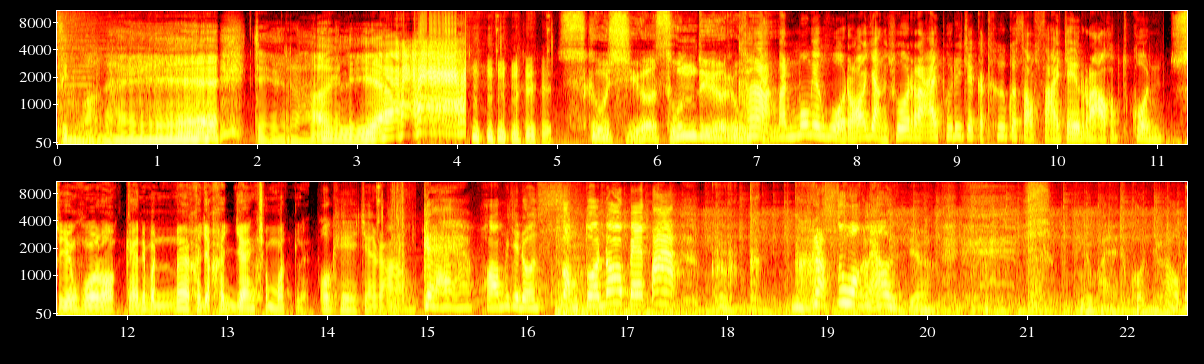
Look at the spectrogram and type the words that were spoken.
สิ้นหวังให้ เจรากันเลย 少し遊んでやろう ขนาดมันม่วงยังหัวเราะอย่างชั่วร้ายเพื่อที่จะกระทืบกระสอบทรายใจร้าวครับทุกคน เสียงหัวเราะแกนี่มันน่าขยะแขยงชะมัดเลย โอเคใจร้าว แกพร้อมที่จะโดนสองตัวนอกเบต้ากระซวกแล้วเดี๋ยวไม่ไหวแล้วทุกคนเราไป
